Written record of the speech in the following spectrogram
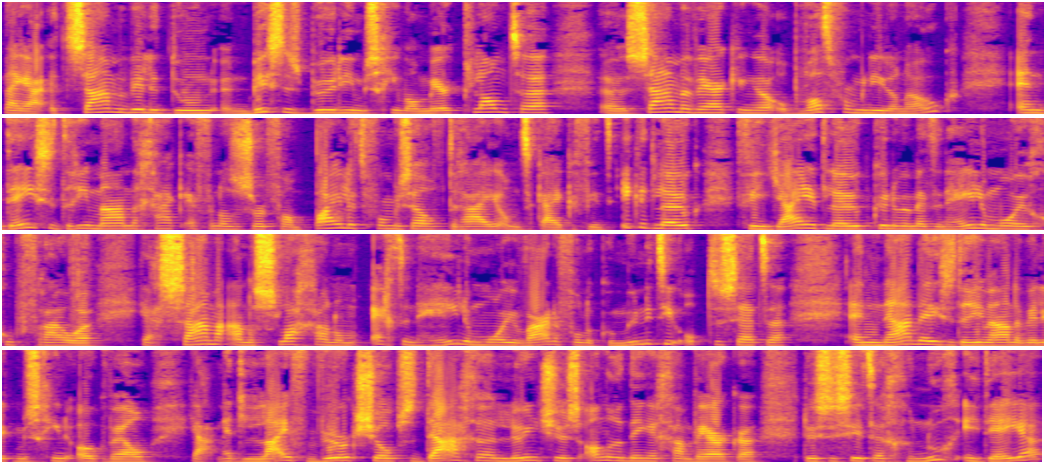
nou ja, het samen willen doen. Een business buddy, misschien wel meer klanten. Uh, samenwerkingen, op wat voor manier dan ook. En deze drie maanden ga ik even als een soort van pilot voor mezelf draaien. Om te kijken, vind ik het leuk? Vind jij het leuk? Kunnen we met een hele mooie groep vrouwen ja, samen aan de slag gaan om echt een hele mooie, waardevolle community op te zetten. En na deze drie maanden wil ik misschien ook wel ja, met live workshops, dagen, lunches, andere dingen gaan werken. Dus er zitten genoeg ideeën.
